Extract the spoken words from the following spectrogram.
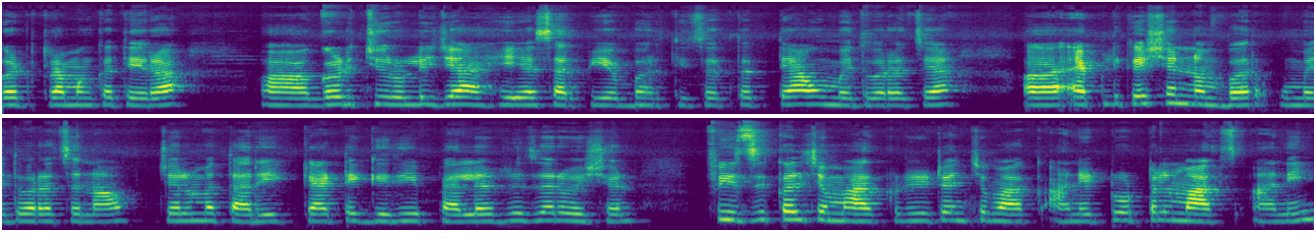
गट क्रमांक तेरा गडचिरोली जे आहे एस आर पी एफ भरतीचं तर त्या उमेदवाराच्या ॲप्लिकेशन नंबर उमेदवाराचं नाव जन्मतारीख कॅटेगरी पॅलर रिझर्वेशन फिजिकलचे मार्क रिटर्नचे मार्क आणि टोटल मार्क्स आणि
